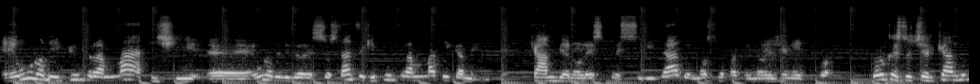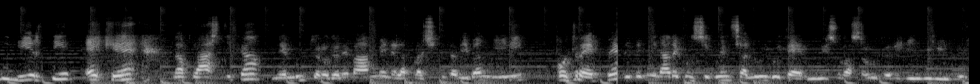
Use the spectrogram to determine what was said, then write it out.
è uno dei più drammatici, eh, una delle sostanze che più drammaticamente cambiano l'espressività del nostro patrimonio genetico quello che sto cercando di dirti è che la plastica nell'utero delle mamme, nella placenta dei bambini, potrebbe determinare conseguenze a lungo termine sulla salute degli individui.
